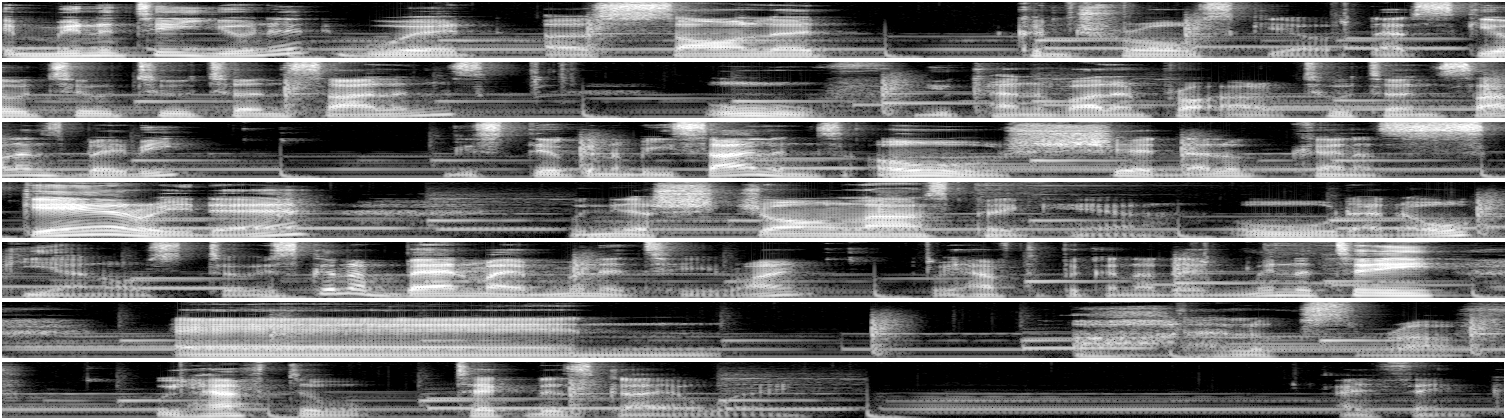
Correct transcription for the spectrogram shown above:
immunity unit with a solid control skill. That skill 2, 2 turn silence. Ooh, you can violent proc out uh, of 2 turn silence, baby. You're still gonna be silenced. Oh shit, that looks kind of scary there. We need a strong last pick here. Oh, that Okeanos too. It's gonna ban my immunity, right? We have to pick another immunity. And... Oh, that looks rough. We have to take this guy away. I think.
